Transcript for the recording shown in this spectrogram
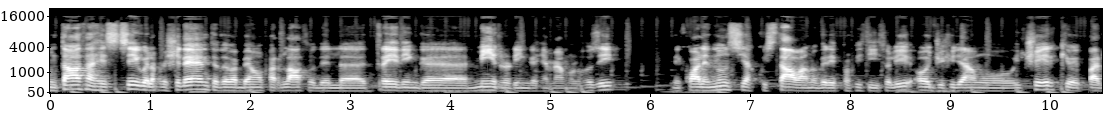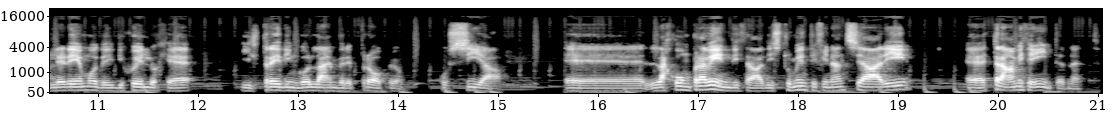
Puntata che segue la precedente dove abbiamo parlato del trading eh, mirroring, chiamiamolo così, nel quale non si acquistavano veri e propri titoli. Oggi chiudiamo il cerchio e parleremo di, di quello che è il trading online vero e proprio, ossia eh, la compravendita di strumenti finanziari eh, tramite internet,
